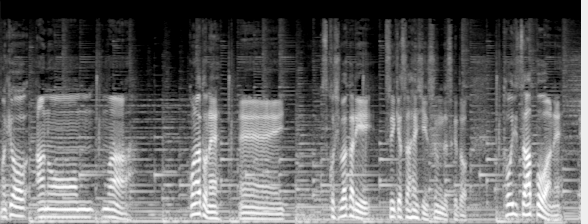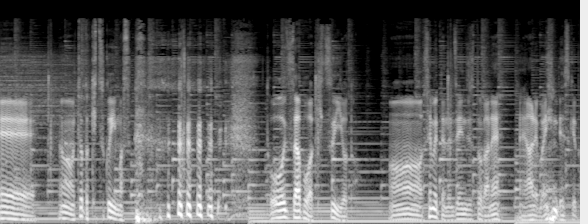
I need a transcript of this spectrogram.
まあ今日あのーまあこの後ね、えー少しばかりツイキャス配信するんですけど当日アポはね、えーうん、ちょっときつく言います 当日アポはきついよとうんせめてね前日とかね、あればいいんですけど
